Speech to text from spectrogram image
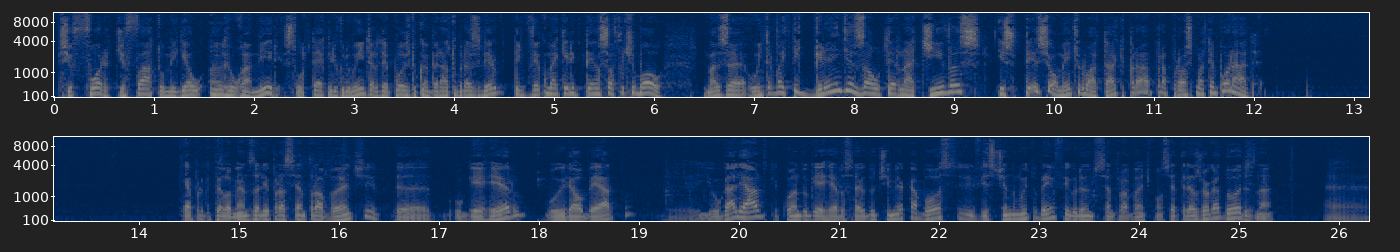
se for de fato o Miguel Ángel Ramírez, o técnico do Inter, depois do Campeonato Brasileiro, tem que ver como é que ele pensa futebol. Mas é, o Inter vai ter grandes alternativas, especialmente no ataque, para a próxima temporada. É porque pelo menos ali para centroavante, é, o Guerreiro, o Iri Alberto é, e o Galhardo, que quando o Guerreiro saiu do time acabou se vestindo muito bem o figurino de centroavante. Vão ser três jogadores, né? É,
